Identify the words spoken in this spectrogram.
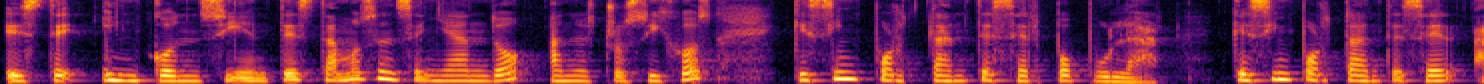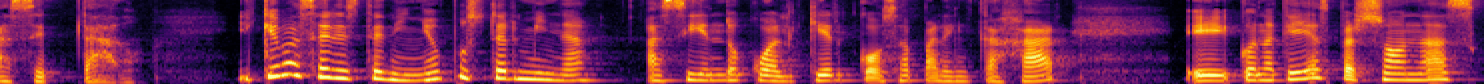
este, inconsciente, estamos enseñando a nuestros hijos que es importante ser popular, que es importante ser aceptado. ¿Y qué va a hacer este niño? Pues termina haciendo cualquier cosa para encajar eh, con aquellas personas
